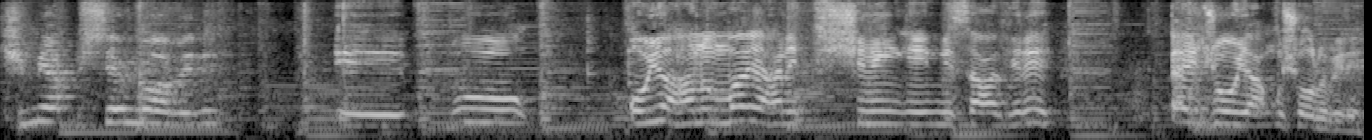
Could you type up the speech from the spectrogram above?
Kim yapmış lan bu haberi? Ee, bu Oya Hanım var ya hani kişinin e, misafiri. Bence o yapmış olabilir.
